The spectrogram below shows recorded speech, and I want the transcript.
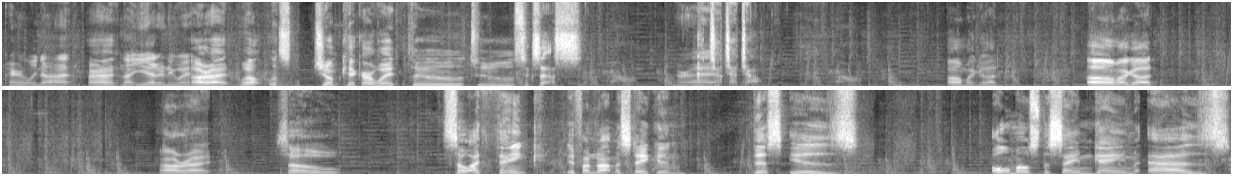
Apparently not. All right. Not yet, anyway. All right. Well, let's jump kick our way through to success. All right. Cha cha cha. Oh my god. Oh my god. All right. So so I think if I'm not mistaken, this is almost the same game as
